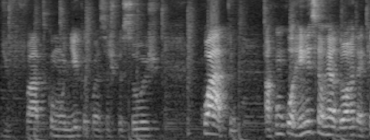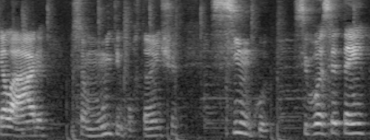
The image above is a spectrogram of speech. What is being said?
de fato comunica com essas pessoas. Quatro, a concorrência ao redor daquela área, isso é muito importante. Cinco, se você tem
